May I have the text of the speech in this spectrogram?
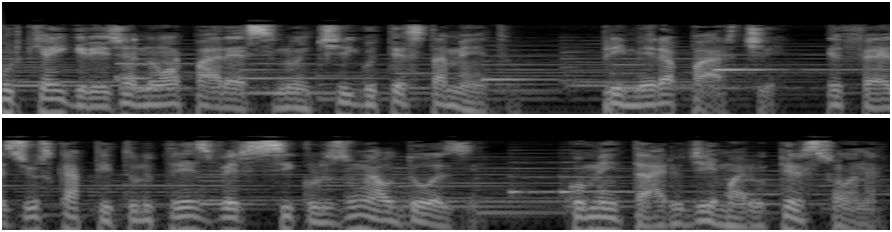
Por que a igreja não aparece no Antigo Testamento? Primeira parte, Efésios capítulo 3 versículos 1 ao 12. Comentário de Emaro Persona.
